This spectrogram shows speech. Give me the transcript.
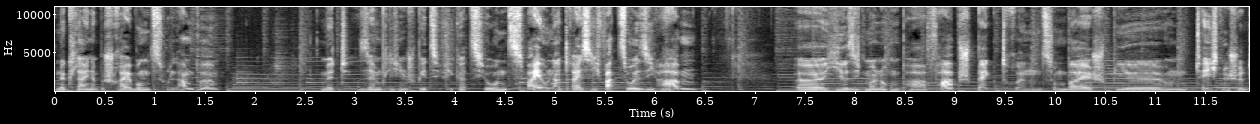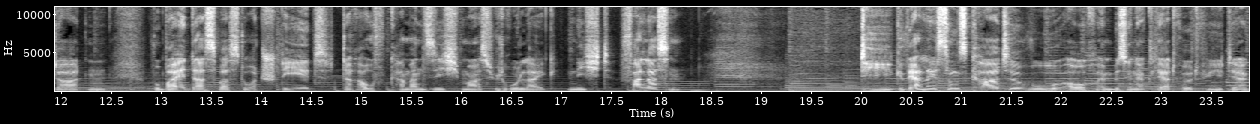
eine kleine Beschreibung zur Lampe mit sämtlichen Spezifikationen. 230 Watt soll sie haben äh, hier sieht man noch ein paar Farbspektren zum Beispiel und technische Daten. Wobei das, was dort steht, darauf kann man sich Mars Hydrolike nicht verlassen. Die Gewährleistungskarte, wo auch ein bisschen erklärt wird, wie der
